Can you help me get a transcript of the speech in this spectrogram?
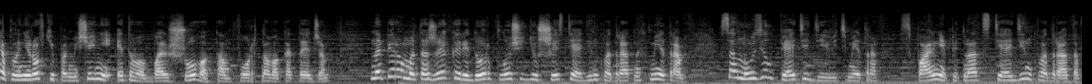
Теперь о планировке помещений этого большого комфортного коттеджа. На первом этаже коридор площадью 6,1 квадратных метра, санузел 5,9 метра, спальня 15,1 квадратов,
